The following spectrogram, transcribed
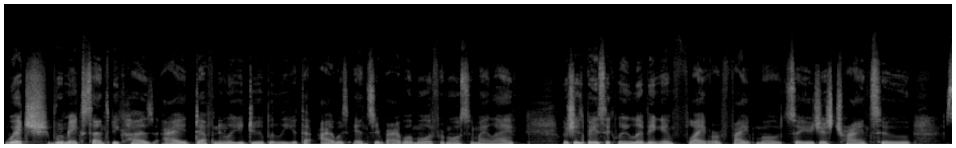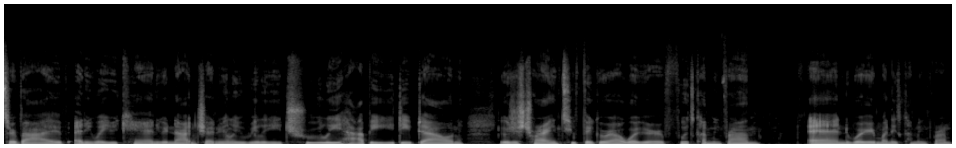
which would make sense because I definitely do believe that I was in survival mode for most of my life, which is basically living in flight or fight mode. So you're just trying to survive any way you can. You're not genuinely, really, truly happy deep down. You're just trying to figure out where your food's coming from and where your money's coming from.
